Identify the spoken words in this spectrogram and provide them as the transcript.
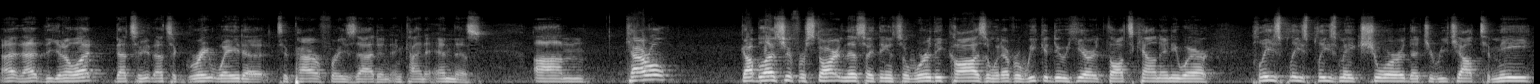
Uh, that, you know what? That's a, that's a great way to, to paraphrase that and, and kind of end this. Um, Carol, God bless you for starting this. I think it's a worthy cause, and whatever we could do here at Thoughts Count Anywhere, please, please, please make sure that you reach out to me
